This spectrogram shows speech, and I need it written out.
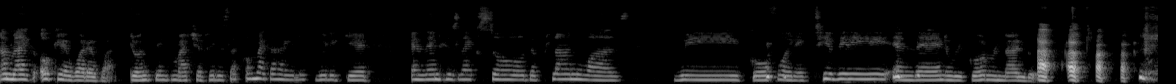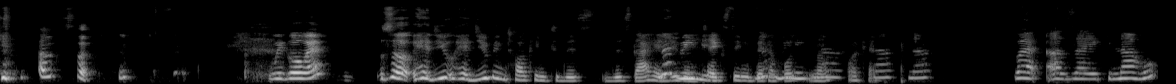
I'm like, okay, whatever. Don't think much of it. It's like, oh my god, you look really good. And then he's like, so the plan was we go for an activity and then we go to Nando's. I'm so- We go where? So had you had you been talking to this this guy? Had Not you really. been texting back Not and forth? really, No. Okay. No, no. But I was like, now who?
